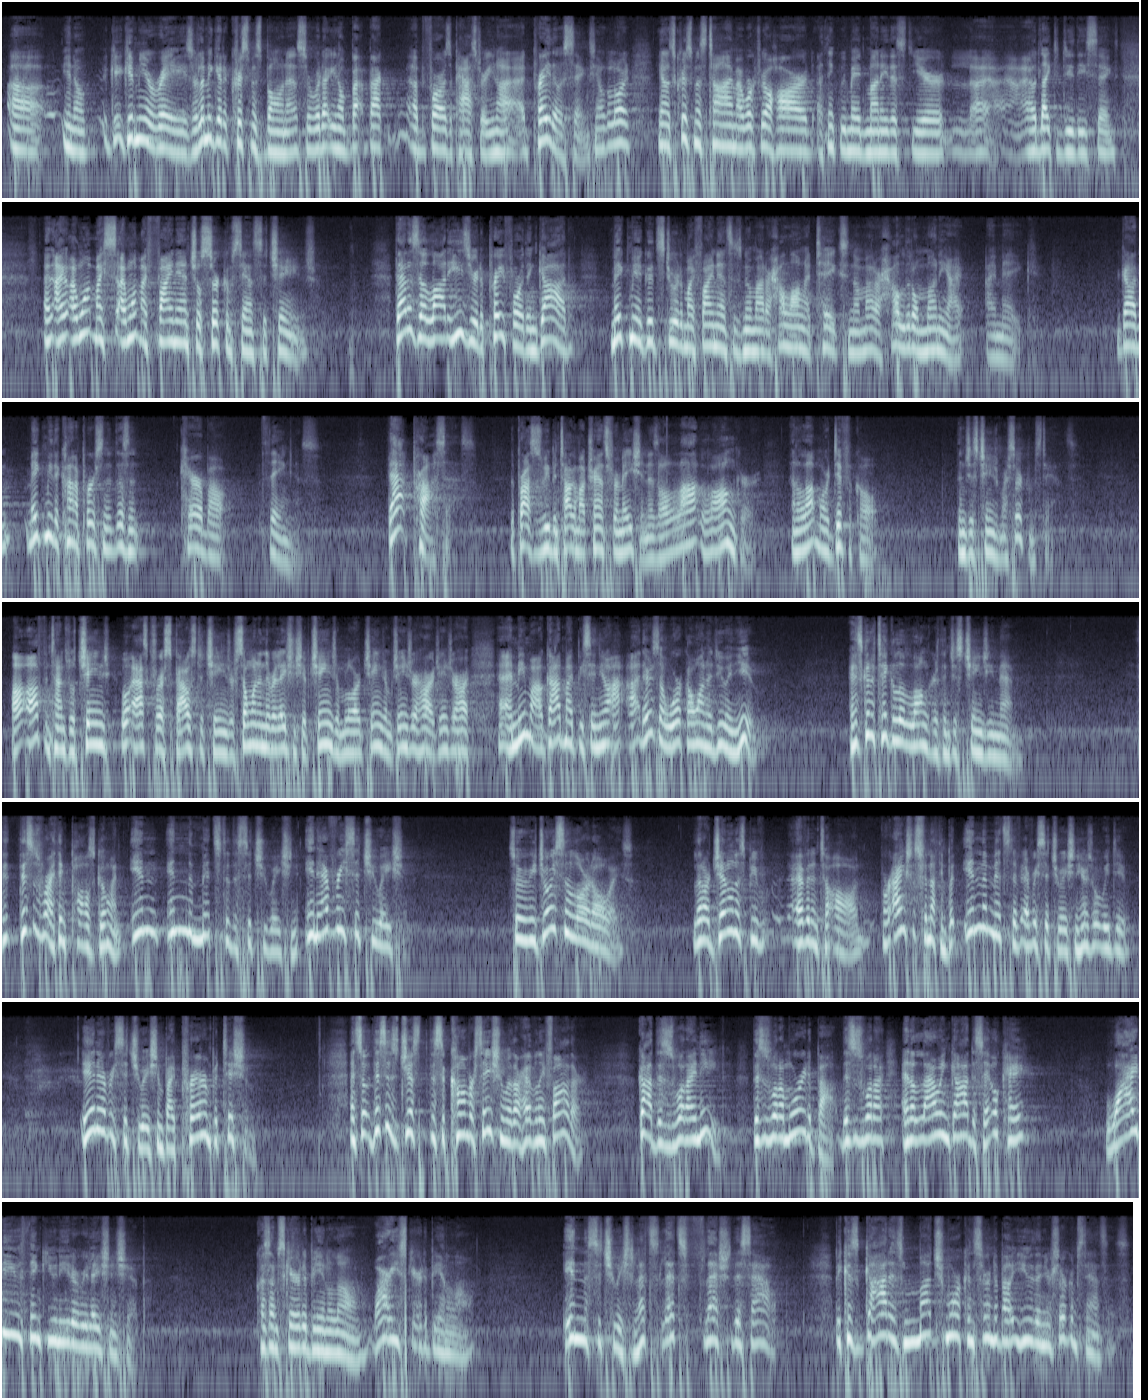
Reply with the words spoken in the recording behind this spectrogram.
uh, you know, g- give me a raise or let me get a Christmas bonus or whatever, you know, back, back uh, before I was a pastor, you know, I'd pray those things. You know, Lord, you know, it's Christmas time. I worked real hard. I think we made money this year. I, I would like to do these things. And I, I, want my, I want my financial circumstance to change. That is a lot easier to pray for than God, make me a good steward of my finances no matter how long it takes, no matter how little money I, I make. God, make me the kind of person that doesn't care about things. That process, the process we've been talking about, transformation, is a lot longer and a lot more difficult than just change my circumstance. Oftentimes we'll change, we'll ask for a spouse to change or someone in the relationship, change them, Lord, change them, change your heart, change your heart. And meanwhile, God might be saying, you know, I, I, there's a work I want to do in you. And it's going to take a little longer than just changing them. This is where I think Paul's going. In, in the midst of the situation, in every situation. So we rejoice in the Lord always. Let our gentleness be evident to all. We're anxious for nothing, but in the midst of every situation, here's what we do. In every situation, by prayer and petition. And so this is just this a conversation with our Heavenly Father. God, this is what I need. This is what I'm worried about. This is what I, and allowing God to say, okay, why do you think you need a relationship? Because I'm scared of being alone. Why are you scared of being alone? In the situation, let's, let's flesh this out. Because God is much more concerned about you than your circumstances.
